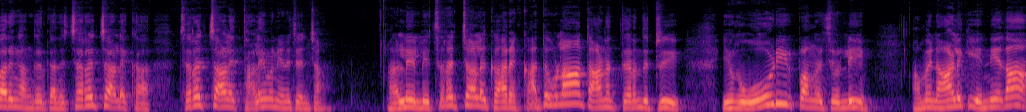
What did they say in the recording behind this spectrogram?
பாருங்கள் அங்கே இருக்க அந்த சிறைச்சாலை க சிறைச்சாலை தலைவன் என்ன செஞ்சான்? அல்ல இல்லை சிறைச்சாலைக்காரன் கதவுலாம் தானே திறந்துட்டு இவங்க ஓடி இருப்பாங்க சொல்லி அவன் நாளைக்கு என்னையே தான்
